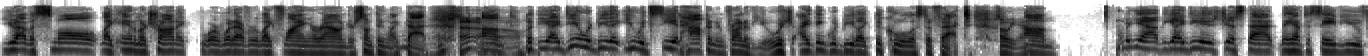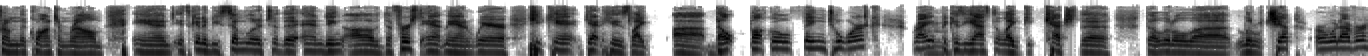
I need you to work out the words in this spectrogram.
you have a small like animatronic or whatever like flying around or something like that Oh. um, but the idea would be that you would see it happen in front of you which i think would be like the coolest effect Oh yeah. um, but yeah, the idea is just that they have to save you from the quantum realm, and it's going to be similar to the ending of the first Ant Man, where he can't get his like uh, belt buckle thing to work, right? Mhm. Because he has to like catch the the little uh, little chip or whatever,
